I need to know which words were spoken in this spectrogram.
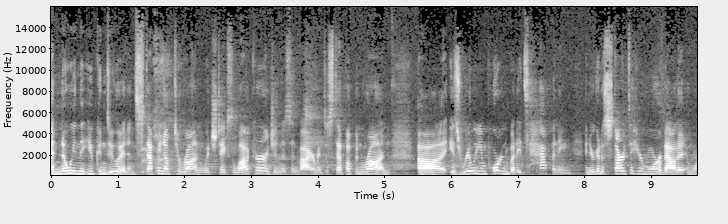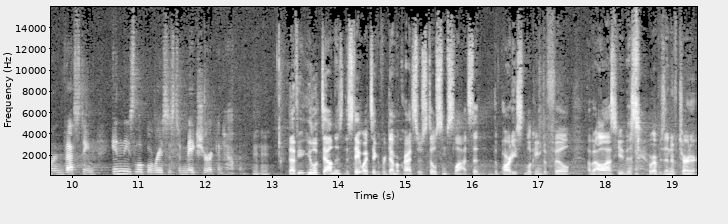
and knowing that you can do it and stepping up to run, which takes a lot of courage in this environment to step up and run, uh, is really important, but it's happening. And you're going to start to hear more about it, and we're investing in these local races to make sure it can happen. Mm-hmm. Now, if you, you look down the, the, statewide ticket for Democrats, there's still some slots that the party's looking to fill. I mean, I'll ask you this, Representative Turner.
